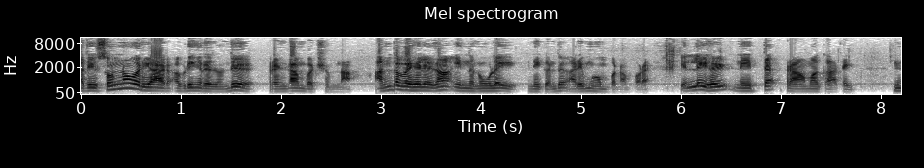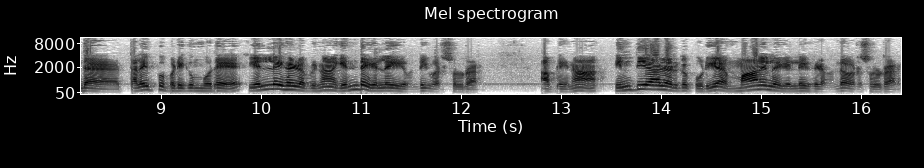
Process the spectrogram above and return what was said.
அதை சொன்னவர் யார் அப்படிங்கிறது வந்து ரெண்டாம் பட்சம் தான் அந்த வகையில தான் இந்த நூலை இன்னைக்கு வந்து அறிமுகம் பண்ண போகிறேன் எல்லைகள் நீத்த ராமகாதை. இந்த தலைப்பு படிக்கும்போதே எல்லைகள் அப்படின்னா எந்த எல்லையை வந்து இவர் சொல்கிறார் அப்படின்னா இந்தியாவில் இருக்கக்கூடிய மாநில எல்லைகளை வந்து அவர் சொல்றாரு.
